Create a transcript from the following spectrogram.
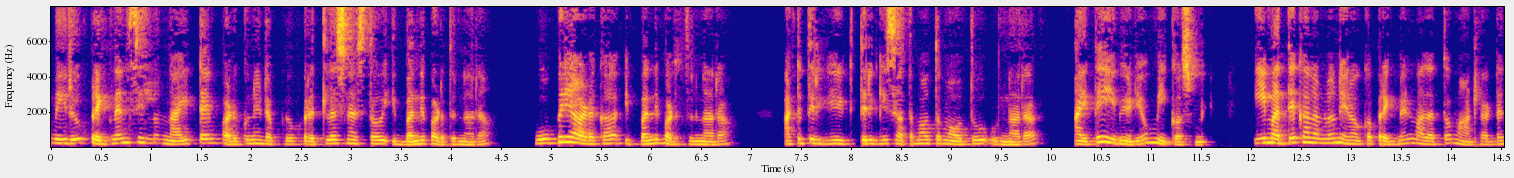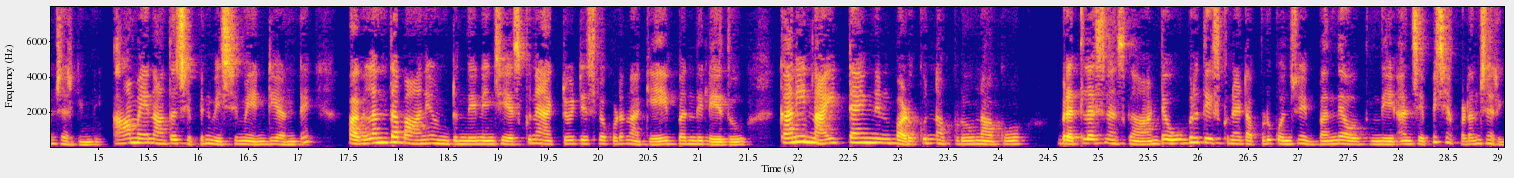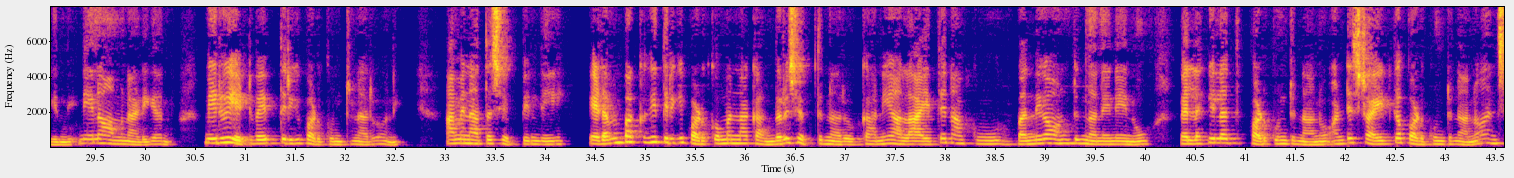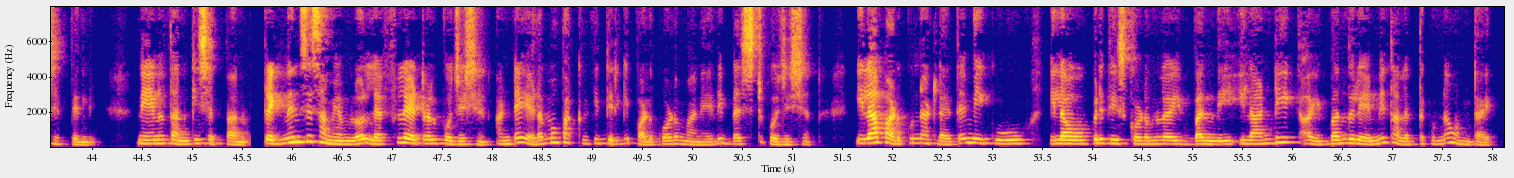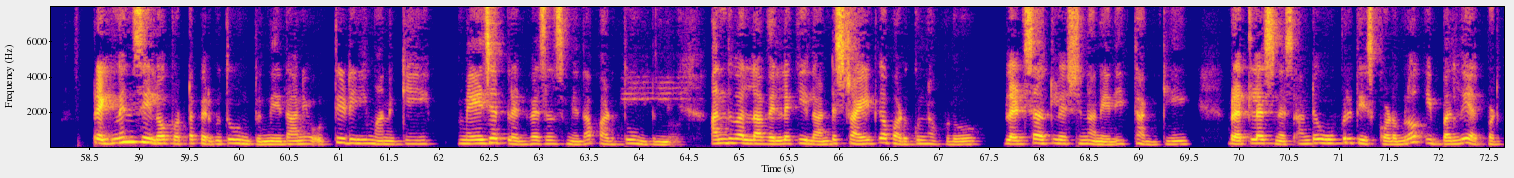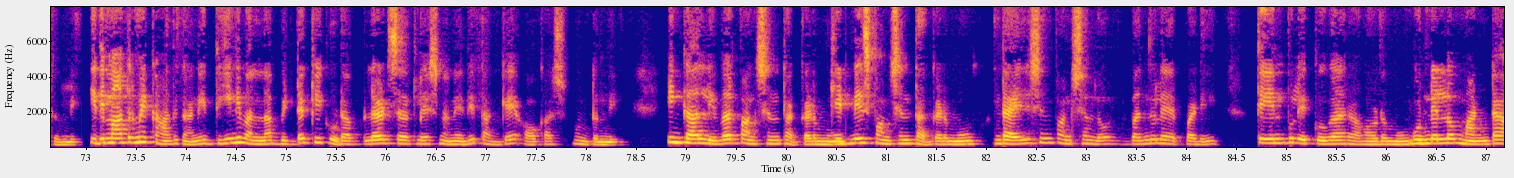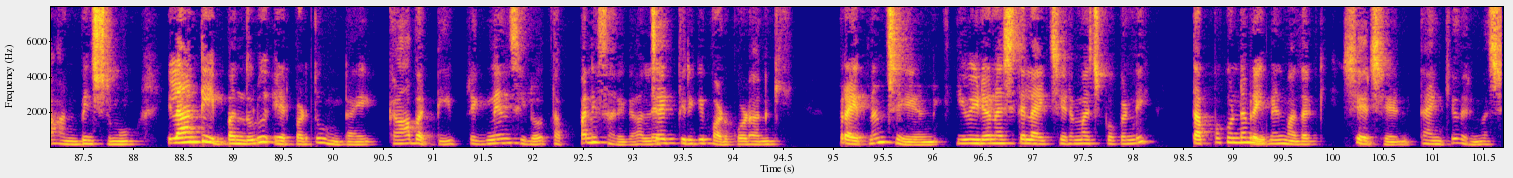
మీరు ప్రెగ్నెన్సీలో night time పడుకునేటప్పుడు బ్రెత్లెస్నెస్‌తో ఇబ్బంది పడుతున్నారా? ఊపిరి ఆడక ఇబ్బంది పడుతున్నారా? అటు తిరిగి, ఇటు తిరిగి సతమతం అవుతూ ఉన్నారా? అయితే ఈ వీడియో మీకోసమే. ఈ మధ్య కాలంలో నేను ఒక ప్రెగ్నెంట్ మదర్‌తో మాట్లాడడం జరిగింది. ఆమె నాతో చెప్పిన విషయం ఏంటి అంటే, "పగలంతా బాగానే ఉంటుంది. నేను చేసుకునే యాక్టివిటీస్‌లో కూడా నాకు ఏ ఇబ్బంది లేదు. కానీ నైట్ టైం నేను పడుకున్నప్పుడు నాకు బ్రెత్లెస్‌నెస్‌గా అంటే ఊపిరి తీసుకునేటప్పుడు కొంచెం ఇబ్బంది అవుతుంది" అని చెప్పి చెప్పడం జరిగింది. నేను ఆమెను అడిగాను, "మీరు ఎటువైపు తిరిగి పడుకుంటున్నారు" అని. ఆమె నాతో చెప్పింది, "ఎడమ పక్కకి తిరిగి పడుకోమని నాకు అందరూ చెప్తున్నారు. కానీ అలా అయితే నాకు ఇబ్బందిగా ఉంటుందని నేను వెళ్ళకిలా పడుకుంటున్నాను. అంటే స్ట్రైట్గా పడుకుంటున్నాను" అని చెప్పింది. నేను తనకి చెప్పాను, "ప్రెగ్నెన్సీ సమయంలో లెఫ్ట్ లేటరల్ పొజిషన్ అంటే ఎడమ పక్కకి తిరిగి పడుకోవడం అనేది బెస్ట్ పొజిషన్. ఇలా పడుకున్నట్లయితే మీకు ఇలా ఊపిరి తీసుకోవడంలో ఇబ్బంది, ఇలాంటి ఇబ్బందులు ఏమీ తలెత్తకుండా ఉంటాయి. ప్రెగ్నెన్సీలో పొట్ట పెరుగుతూ ఉంటుంది. దాని ఒత్తిడి మనకి మేజర్ బ్లడ్ వెసల్స్ మీద పడుతూ ఉంటుంది. అందువల్ల వెళ్ళకి అంటే స్ట్రైట్గా పడుకున్నప్పుడు బ్లడ్ సర్క్యులేషన్ అనేది తగ్గి బ్రెత్లెస్‌నెస్ అంటే ఊపిరి తీసుకోవడంలో ఇబ్బంది ఏర్పడుతుంది. ఇది మాత్రమే కాదు కానీ దీనివల్ల బిడ్డకి కూడా బ్లడ్ సర్క్యులేషన్ అనేది తగ్గే అవకాశం ఉంటుంది. ఇంకా లివర్ ఫంక్షన్ తగ్గడము, కిడ్నీస్ ఫంక్షన్ తగ్గడము, డైజెషన్ ఫంక్షన్‌లో ఇబ్బందులు ఏర్పడి తేన్పులు ఎక్కువగా రావడము, గుండెల్లో మంట అనిపించడము ఇలాంటి ఇబ్బందులు ఏర్పడుతూ ఉంటాయి. కాబట్టి ప్రెగ్నెన్సీలో తప్పనిసరిగా లెగ్ తిరిగి పడుకోవడానికి ప్రయత్నం చేయండి. ఈ వీడియో నచ్చితే లైక్ చేయడం మర్చిపోకండి. తప్పకుండా ప్రెగ్నెంట్ మదర్‌కి షేర్ చేయండి. Thank you very much.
